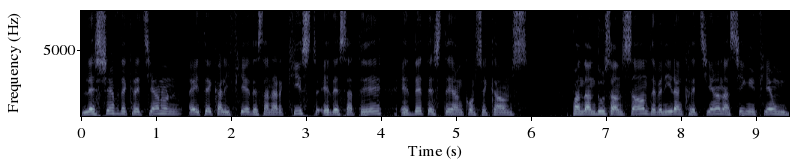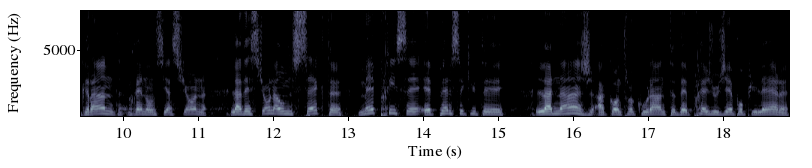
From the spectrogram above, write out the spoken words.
les chefs des chrétiens ont été qualifiés des anarchistes et des athées et détestés en conséquence. Pendant 1200 ans, devenir un chrétien a signifié une grande renonciation, l'adhésion à une secte méprisée et persécutée, la nage à contre-courant des préjugés populaires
